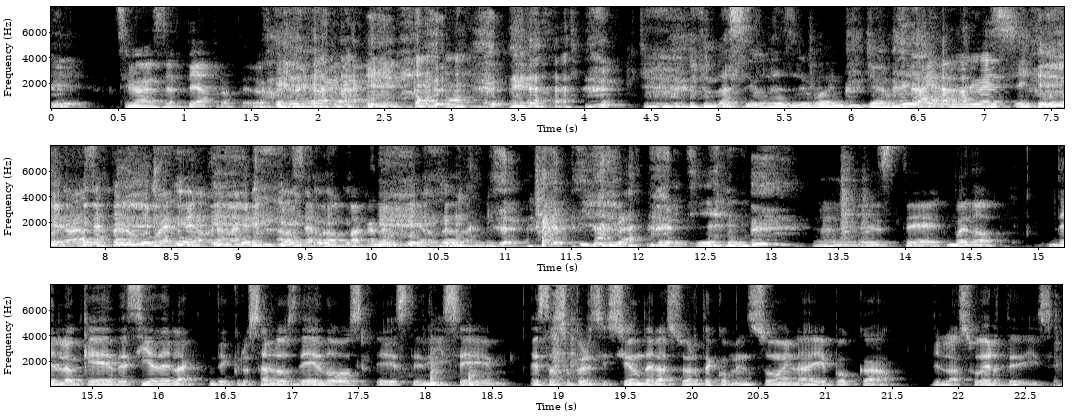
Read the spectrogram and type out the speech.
Yeah. Sí van a hacer teatro, pero... No sé, van a hacer bungee jumping o algo así. Vas a saltar un puente, ojalá que no se rompa con el pierna. Este, bueno, de lo que decía de, la, de cruzar los dedos, este dice, esta superstición de la suerte comenzó en la época de la suerte, dice.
